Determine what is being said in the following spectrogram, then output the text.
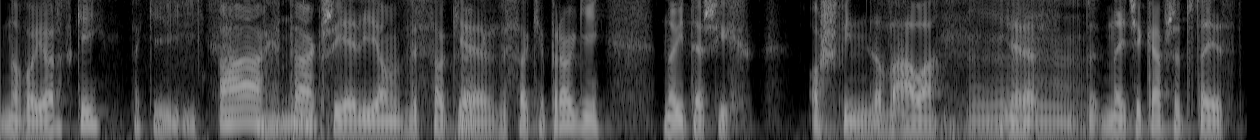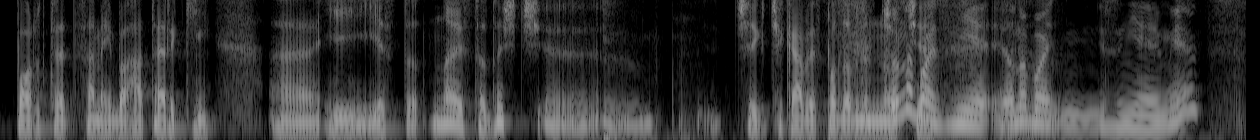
nowojorskiej, takiej Ach, Mm, tak. Przyjęli ją w wysokie, Tak. wysokie progi, no i też ich oszwindlowała. I teraz Mm. najciekawsze tutaj jest portret samej bohaterki e, i jest to, no jest to dość e, cie- ciekawy w podobnym Czy ona nurcie. była z, nie, ona była z Niemiec?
